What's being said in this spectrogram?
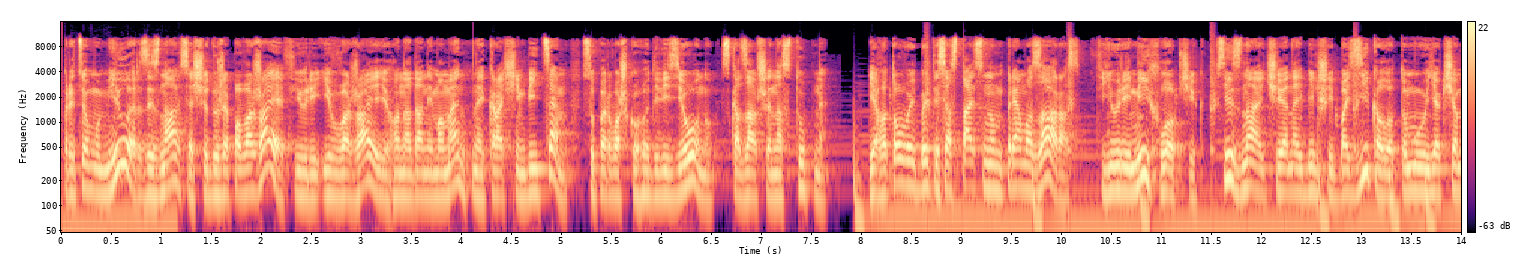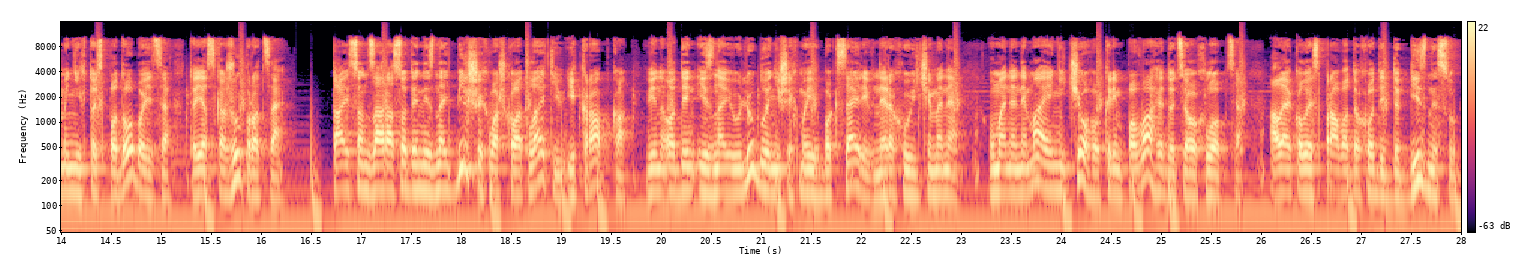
При цьому Міллер зізнався, що дуже поважає Ф'юрі і вважає його на даний момент найкращим бійцем суперважкого дивізіону, сказавши наступне: Я готовий битися з Тайсоном прямо зараз. Ф'юрі мій хлопчик. Всі знають, що я найбільший базікало, тому якщо мені хтось подобається, то я скажу про це. Тайсон зараз один із найбільших важкоатлетів і крапка. Він один із найулюбленіших моїх боксерів, не рахуючи мене. У мене немає нічого, крім поваги до цього хлопця. Але коли справа доходить до бізнесу,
